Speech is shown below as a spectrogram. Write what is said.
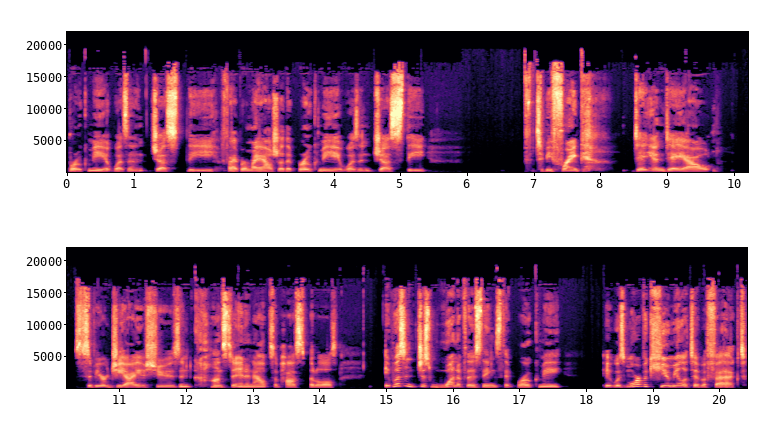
broke me. It wasn't just the fibromyalgia that broke me. It wasn't just the, to be frank, day in, day out, severe GI issues and constant in and outs of hospitals. It wasn't just one of those things that broke me. It was more of a cumulative effect.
